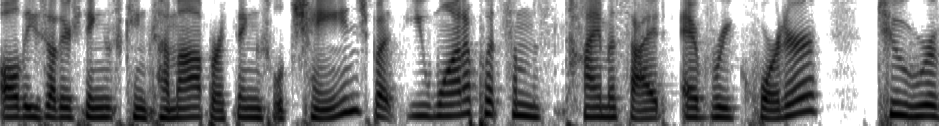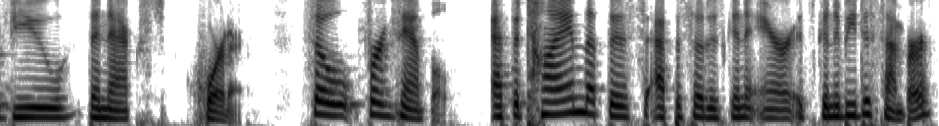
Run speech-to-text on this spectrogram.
all these other things can come up or things will change. But you want to put some time aside every quarter to review the next quarter. So, for example, at the time that this episode is going to air, it's going to be December.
